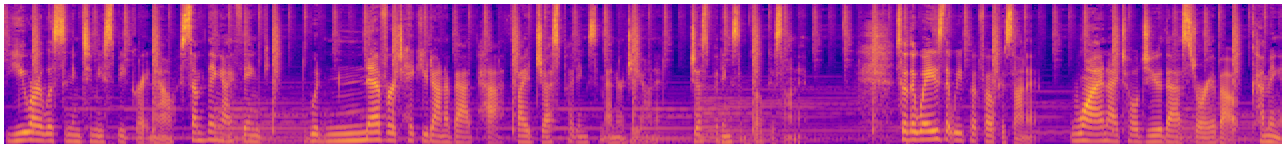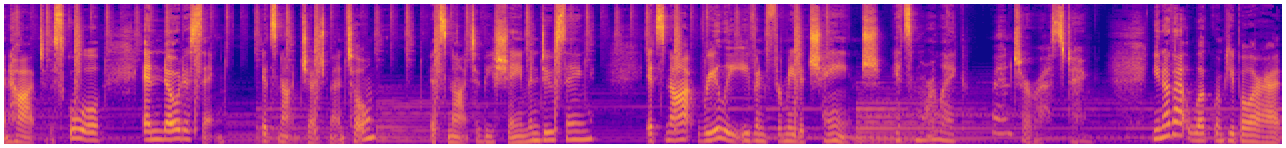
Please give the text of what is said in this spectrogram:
you are listening to me speak right now, something I think would never take you down a bad path by just putting some energy on it, just putting some focus on it. So, the ways that we put focus on it one, I told you that story about coming in hot to the school and noticing it's not judgmental, it's not to be shame inducing, it's not really even for me to change. It's more like, interesting. You know that look when people are at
